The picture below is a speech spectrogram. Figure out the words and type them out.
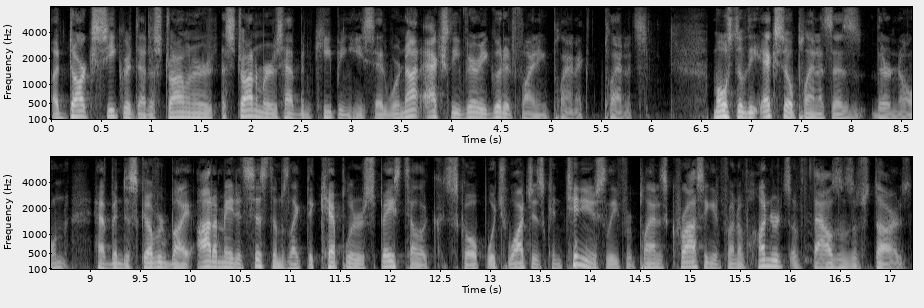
a dark secret that astronomers, astronomers have been keeping, he said. We're not actually very good at finding planet, planets. Most of the exoplanets, as they're known, have been discovered by automated systems like the Kepler Space Telescope, which watches continuously for planets crossing in front of hundreds of thousands of stars.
